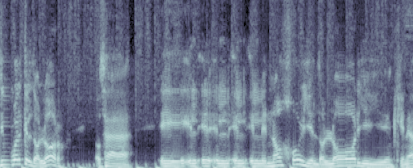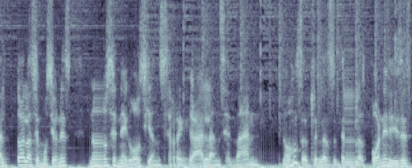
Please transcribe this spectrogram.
igual que el dolor. O sea, eh, el, enojo y el dolor y en general todas las emociones no se negocian, se regalan, se dan, ¿no? O sea, te las, te las pones y dices,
